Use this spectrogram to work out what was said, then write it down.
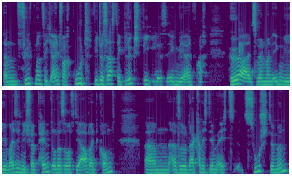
dann fühlt man sich einfach gut. Wie du sagst, der Glücksspiegel ist irgendwie einfach höher, als wenn man irgendwie, weiß ich nicht, verpennt oder so auf die Arbeit kommt. Ähm, also da kann ich dem echt zustimmen.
